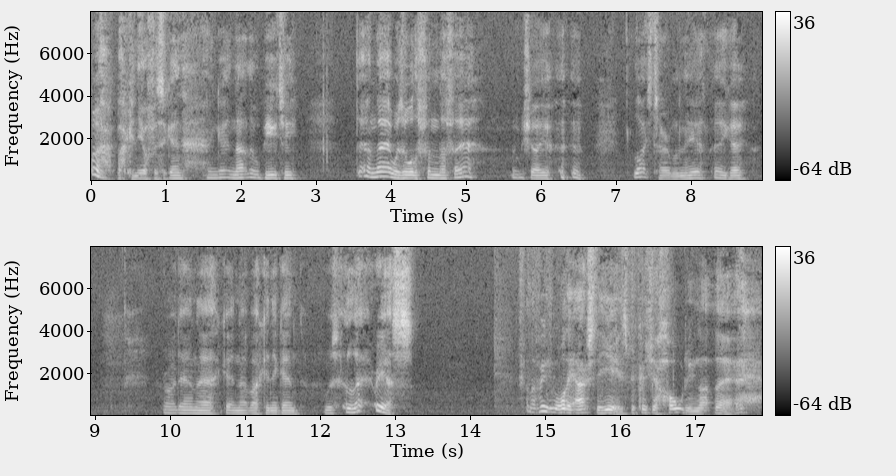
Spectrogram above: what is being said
Well, back in the office again and getting that little beauty. Down there was all the fun the fair. Let me show you. Light's terrible in here. There you go. Right down there getting that back in again. It was hilarious. And I think what it actually is because you're holding that there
